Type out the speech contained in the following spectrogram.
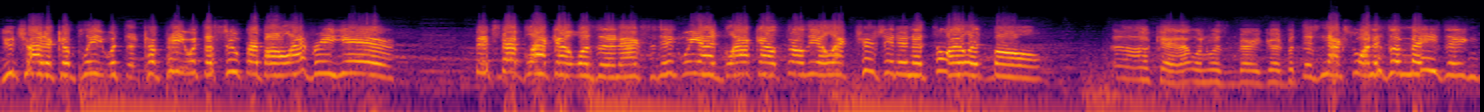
You try to complete with the compete with the Super Bowl every year. Bitch, that blackout wasn't an accident. We had blackout throw the electrician in a toilet bowl. Oh, okay, that one wasn't very good, but this next one is amazing.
